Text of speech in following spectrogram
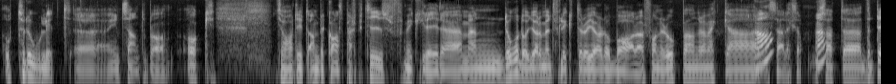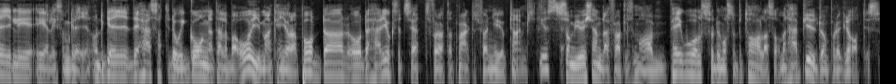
Otroligt eh, intressant och bra. Och ja, det är ett amerikanskt perspektiv, så för mycket grejer där. Men då och då gör de utflykter och gör det bara från Europa under en vecka. Ja. Så, här, liksom. ja. så att uh, The Daily är liksom grejen. Och det, det här satte då igång att alla bara oj, man kan göra poddar. Och det här är också ett sätt för att, att marknadsföra New York Times. Som ju är kända för att liksom ha paywalls och du måste betala så. Men här bjuder de på det gratis.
